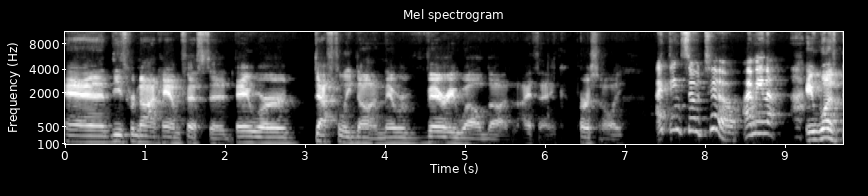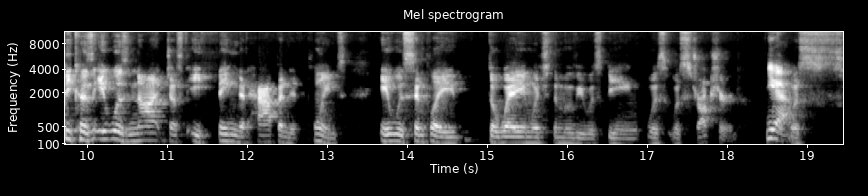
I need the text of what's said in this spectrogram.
And these were not ham-fisted; they were deftly done. They were very well done. I think personally, I think so too. I mean, I, it was because it was not just a thing that happened at points. It was simply the way in which the movie was being was was structured, yeah, was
